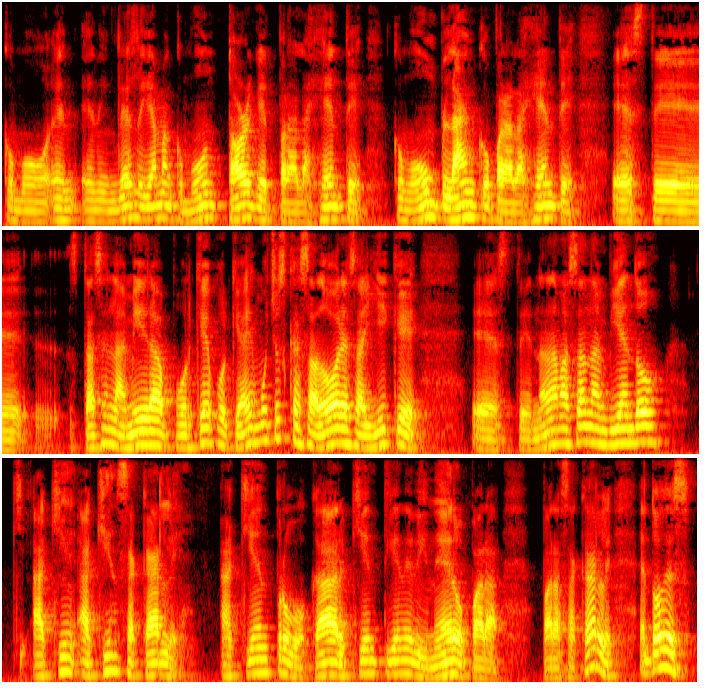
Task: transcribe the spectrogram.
como en, en inglés le llaman como un target para la gente, como un blanco para la gente este, estás en la mira. ¿Por qué? Porque hay muchos cazadores allí que este, nada más andan viendo a quién, a quién sacarle, a quién provocar, quién tiene dinero para, para sacarle. Entonces,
